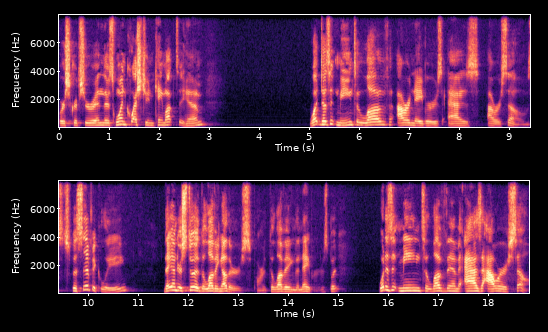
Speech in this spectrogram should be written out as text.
or Scripture. And this one question came up to him What does it mean to love our neighbors as ourselves? Specifically, they understood the loving others part, the loving the neighbors, but what does it mean to love them as ourselves?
